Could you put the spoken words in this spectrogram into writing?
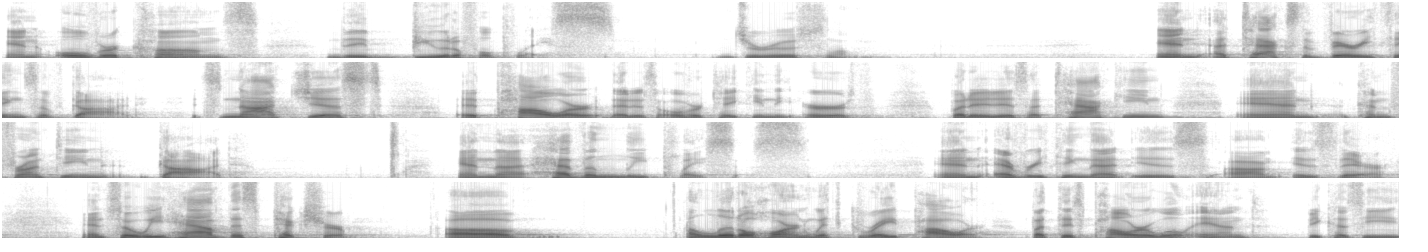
and overcomes the beautiful place, Jerusalem, and attacks the very things of God. It's not just a power that is overtaking the earth, but it is attacking and confronting God and the heavenly places and everything that is, um, is there. And so we have this picture of a little horn with great power, but this power will end because he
